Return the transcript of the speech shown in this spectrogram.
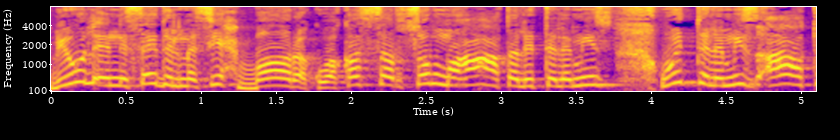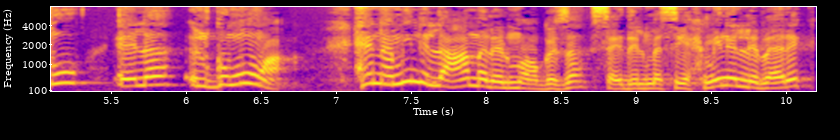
بيقول إن السيد المسيح بارك وكسر ثم أعطى للتلاميذ والتلاميذ أعطوا إلى الجموع. هنا مين اللي عمل المعجزة؟ السيد المسيح. مين اللي بارك؟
